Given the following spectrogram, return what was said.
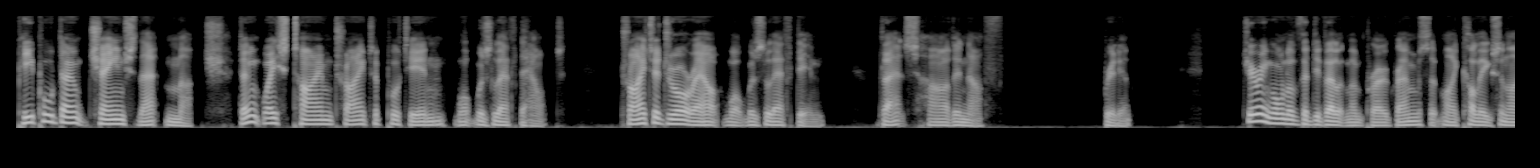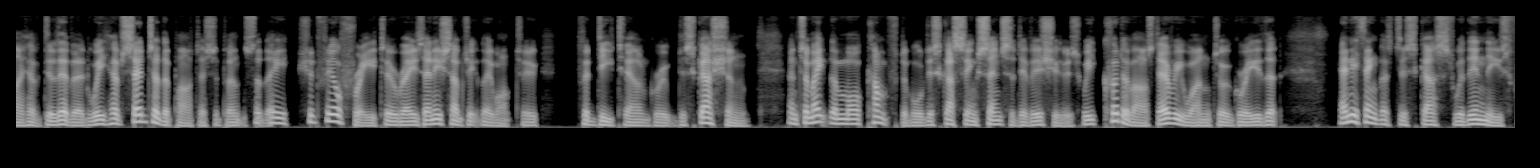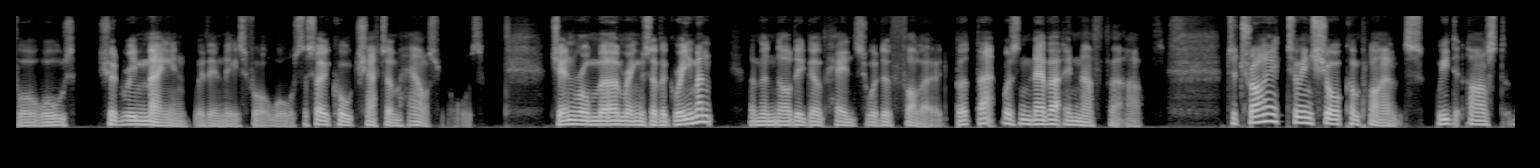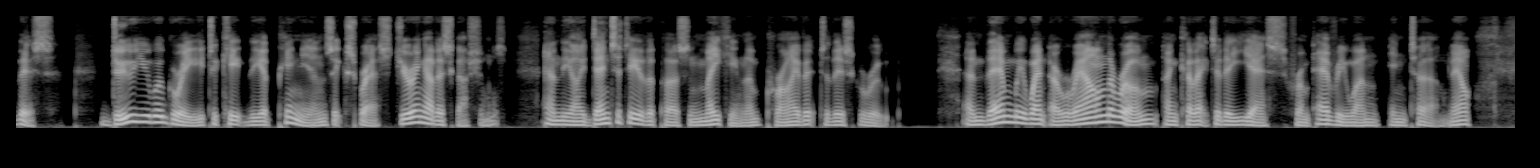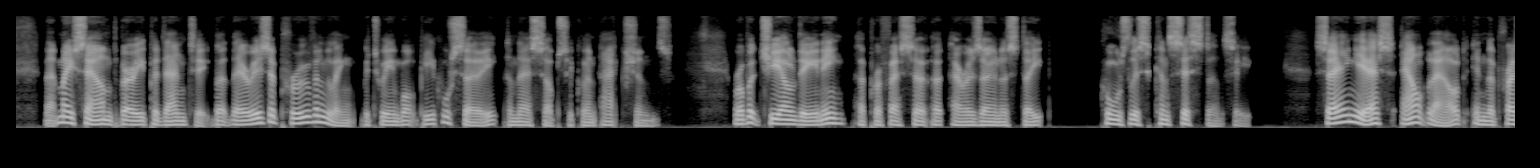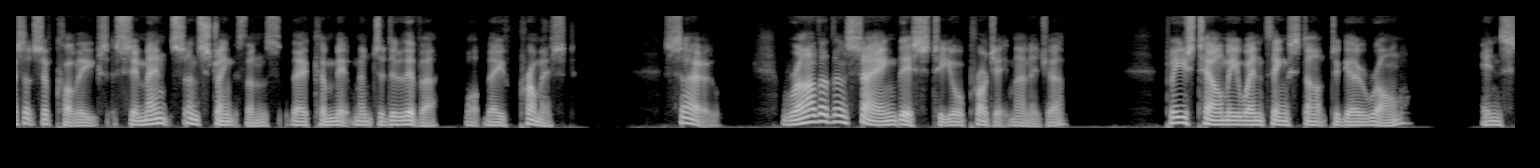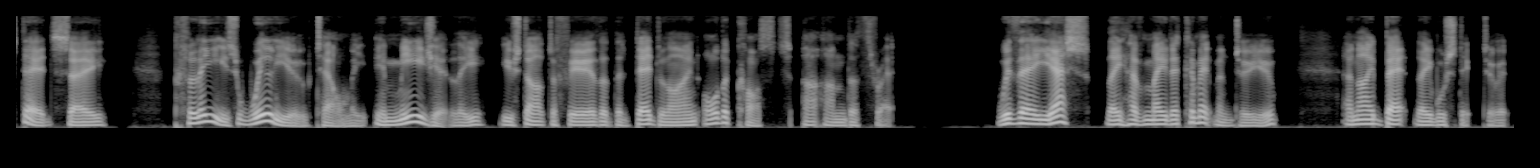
People don't change that much. Don't waste time trying to put in what was left out. Try to draw out what was left in. That's hard enough. Brilliant. During all of the development programs that my colleagues and I have delivered, we have said to the participants that they should feel free to raise any subject they want to for detailed group discussion. And to make them more comfortable discussing sensitive issues, we could have asked everyone to agree that anything that's discussed within these four walls should remain within these four walls, the so called Chatham House rules. General murmurings of agreement and the nodding of heads would have followed, but that was never enough for us. To try to ensure compliance, we'd asked this Do you agree to keep the opinions expressed during our discussions and the identity of the person making them private to this group? And then we went around the room and collected a yes from everyone in turn. Now, that may sound very pedantic, but there is a proven link between what people say and their subsequent actions. Robert Cialdini, a professor at Arizona State, calls this consistency. Saying yes out loud in the presence of colleagues cements and strengthens their commitment to deliver what they've promised. So, rather than saying this to your project manager, please tell me when things start to go wrong, Instead, say, Please, will you tell me immediately you start to fear that the deadline or the costs are under threat? With their yes, they have made a commitment to you, and I bet they will stick to it.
